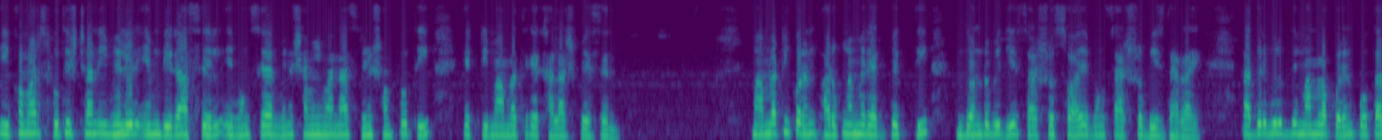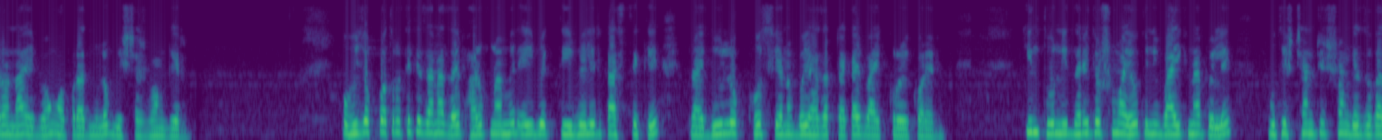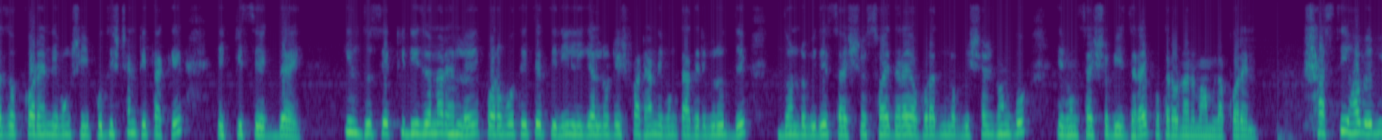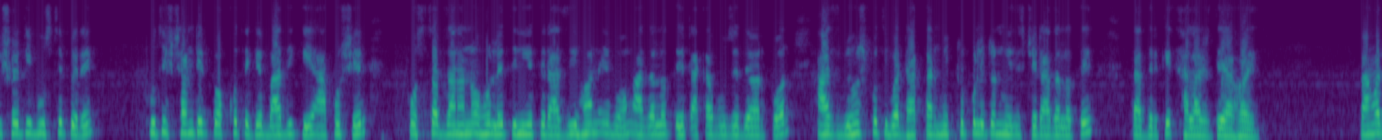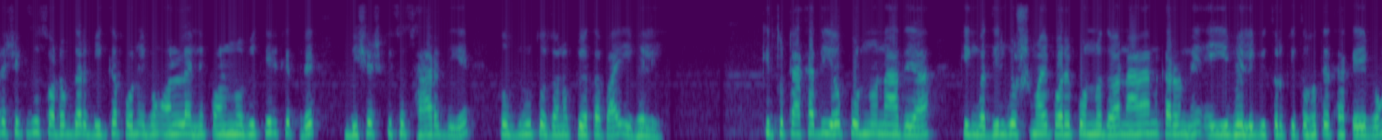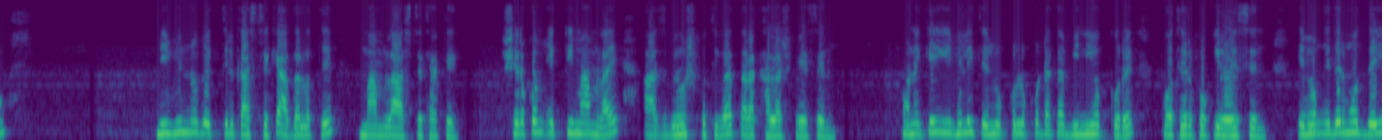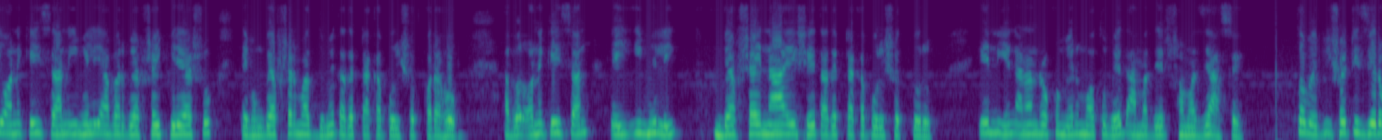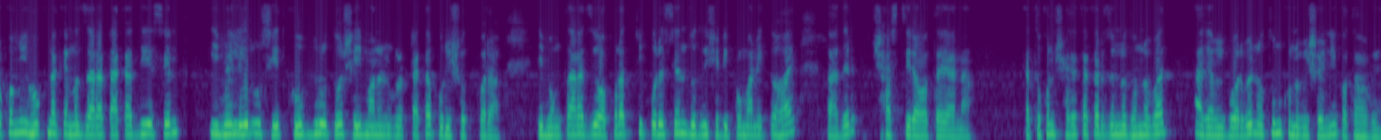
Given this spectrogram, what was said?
E commerce প্রতিষ্ঠান ইভেলের MD Rasel এবং chairman Shamima Nasrin সম্প্রতি একটি মামলা থেকে খালাস পেয়েছেন। মামলাটি করেন ফারুক নামের এক ব্যক্তি দণ্ডবিধির চারশো ছয় এবং চারশো বিশ ধারায়। তাদের বিরুদ্ধে মামলা করেন প্রতারণা এবং অপরাধমূলক বিশ্বাসভঙ্গের। অভিযোগপত্র থেকে জানা যায়, ফারুক নামের এই ব্যক্তি ইভেলির কাছ থেকে প্রায় দুই লক্ষ ছিয়ানব্বই হাজার টাকায় বাইক ক্রয় করেন। কিন্তু নির্ধারিত সময়েও তিনি বাইক না পেলে প্রতিষ্ঠানটির সঙ্গে যোগাযোগ করেন এবং সেই প্রতিষ্ঠানটি তাকে একটি চেক দেয়। কিন্তু চেকটি ডিজনার হলে পরবর্তীতে তিনি লিগ্যাল নোটিশ পাঠান এবং তাদের বিরুদ্ধে দণ্ডবিধির চারশো ছয় ধারায় অপরাধমূলক বিশ্বাসভঙ্গ এবং চারশো বিশ ধারায় প্রতারণার মামলা করেন। শাস্তি হবে বিষয়টি বুঝতে পেরে প্রতিষ্ঠানটির পক্ষ থেকে বাদীকে আপোষের প্রস্তাব জানানো হলে তিনি এতে রাজি হন এবং আদালতে টাকা বুঝে দেওয়ার পর আজ বৃহস্পতিবার ঢাকার মেট্রোপলিটন ম্যাজিস্ট্রেট আদালতে তাদেরকে খালাস দেওয়া হয়। বাংলাদেশে কিছু চটকদার বিজ্ঞাপন এবং অনলাইনে পণ্য বিক্রির ক্ষেত্রে বিশেষ কিছু ছাড় দিয়ে খুব দ্রুত জনপ্রিয়তা পায় ইভেলি। কিন্তু টাকা দিয়েও পণ্য না দেয়া কিংবা দীর্ঘ সময় পরে পণ্য দেওয়া নানান কারণে এই ইভেলি বিতর্কিত হতে থাকে এবং বিভিন্ন ব্যক্তির কাছ থেকে আদালতে মামলা আসতে থাকে। সেরকম একটি মামলায় আজ বৃহস্পতিবার তারা খালাস পেয়েছেন। অনেকেই ইভেলিতে লক্ষ লক্ষ টাকা বিনিয়োগ করে পথের ফকির হয়েছেন এবং এদের মধ্যেই অনেকেই চান ইভেলি আবার ব্যবসায় ফিরে আসুক এবং ব্যবসার মাধ্যমে তাদের টাকা পরিশোধ করা হোক। আবার অনেকেই চান এই ইভেলি ব্যবসায় না এসে তাদের টাকা পরিশোধ করুক। এ নিয়ে নানান রকমের মতভেদ আমাদের সমাজে আছে। তবে বিষয়টি যেরকমই হোক না কেন, যারা টাকা দিয়েছেন, ইভেলির উচিত খুব দ্রুত সেই মানুষগুলোর টাকা পরিশোধ করা এবং তারা যে অপরাধটি করেছেন যদি সেটি প্রমাণিত হয়, তাদের শাস্তির আওতায় আনা। এতক্ষণ সাথে থাকার জন্য ধন্যবাদ। আগামী পর্বে নতুন কোনো বিষয় নিয়ে কথা হবে।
